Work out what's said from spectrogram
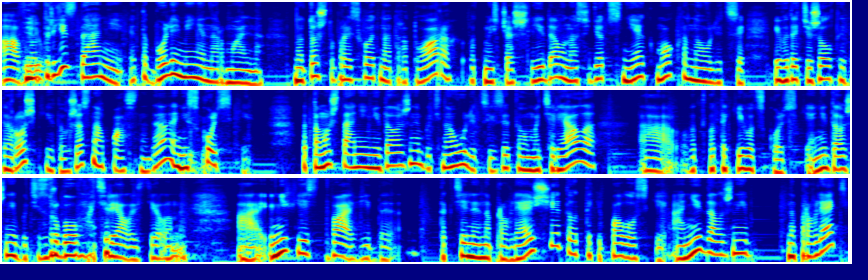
А Или- внутри зданий это более-менее нормально. Но то, что происходит на тротуарах, вот мы сейчас шли, да, у нас идет снег, мокро на улице, и вот эти желтые дорожки, это ужасно опасно, да, они скользкие, потому что они не должны быть на улице из этого материала, а, вот, вот такие вот скользкие, они должны быть из другого материала сделаны. А, у них есть два вида тактильные направляющие, это вот такие полоски, они должны направлять,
